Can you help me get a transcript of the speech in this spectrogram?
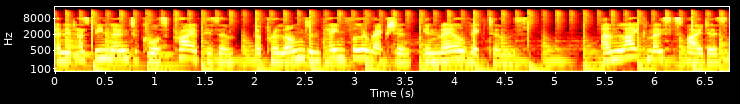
and it has been known to cause priapism, a prolonged and painful erection, in male victims. Unlike most spiders,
